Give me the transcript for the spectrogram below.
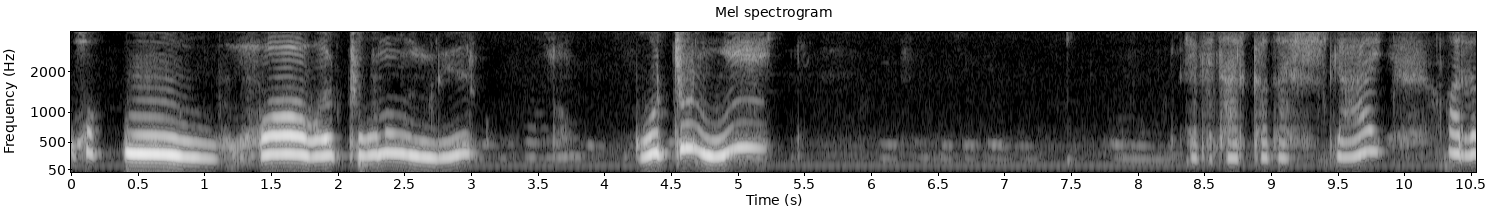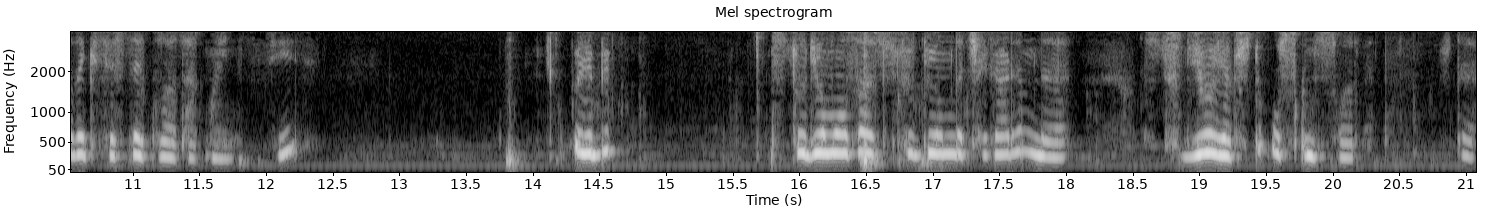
Oha oha, canım bir. Hoca ne? Evet arkadaşlar. Arkadaki sesleri kulağa takmayın siz. Öyle bir stüdyom olsa stüdyomda çekerdim de. Stüdyo yok işte o sıkıntısı var bende. İşte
